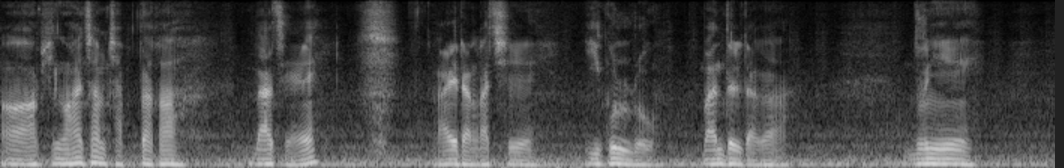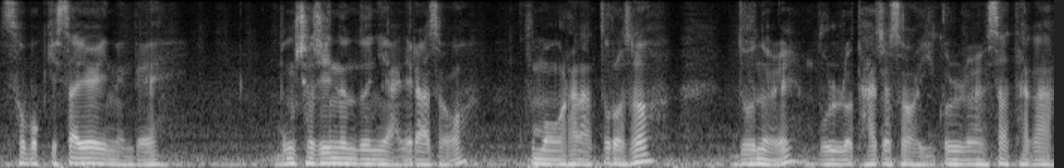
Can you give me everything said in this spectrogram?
아 빙어 한참 잡다가 낮에 아이랑 같이 이굴로 만들다가 눈이 서복히 쌓여 있는데 뭉쳐지는 눈이 아니라서 구멍을 하나 뚫어서 눈을 물로 다져서 이굴을 쌓다가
